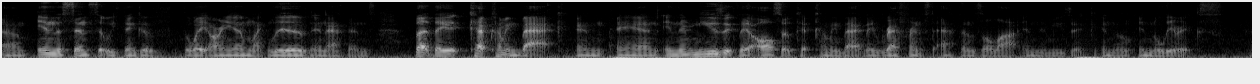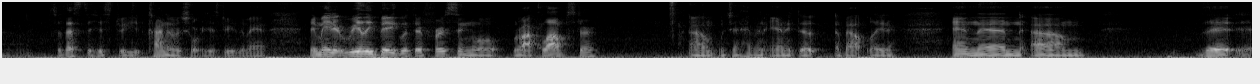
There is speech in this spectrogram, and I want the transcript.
um, in the sense that we think of the way REM like lived in Athens. But they kept coming back, and and in their music they also kept coming back. They referenced Athens a lot in their music, in the in the lyrics. Um, so that's the history, kind of a short history of the band. They made it really big with their first single, Rock Lobster, um, which I have an anecdote about later, and then. The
